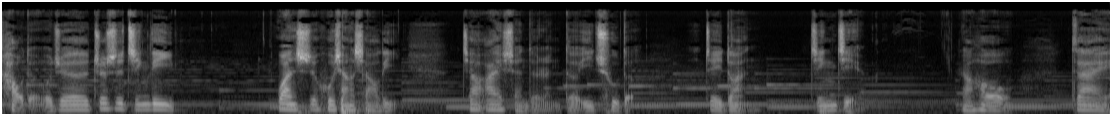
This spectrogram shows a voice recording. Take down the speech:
好的，我觉得就是经历万事互相效力，叫爱神的人得益处的这一段经解。然后在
